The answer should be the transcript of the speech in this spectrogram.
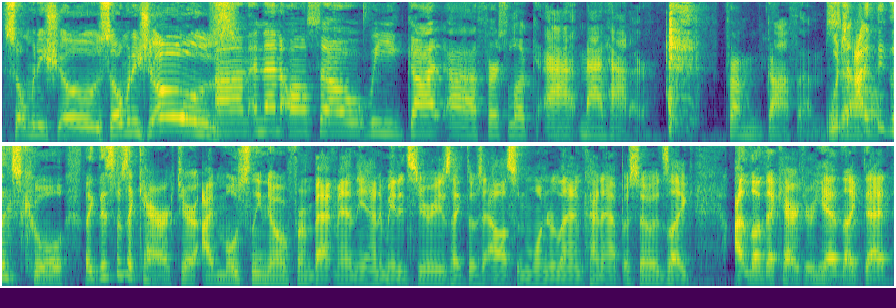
So many shows. So many shows. Um, and then also we got uh, first look at Mad Hatter from Gotham, which So- I think looks cool. Like this was a character I mostly know from Batman the animated series, like those Alice in Wonderland kind of episodes. Like I love that character. He had like that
